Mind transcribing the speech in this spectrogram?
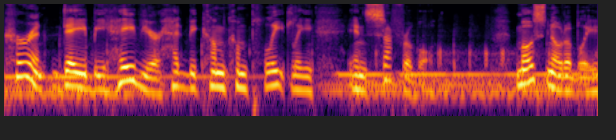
current day behavior had become completely insufferable. Most notably,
